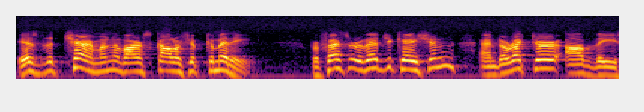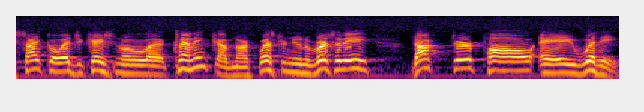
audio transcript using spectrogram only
is the chairman of our scholarship committee professor of education and director of the psychoeducational uh, clinic of Northwestern University, Dr. Paul A. Witty.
